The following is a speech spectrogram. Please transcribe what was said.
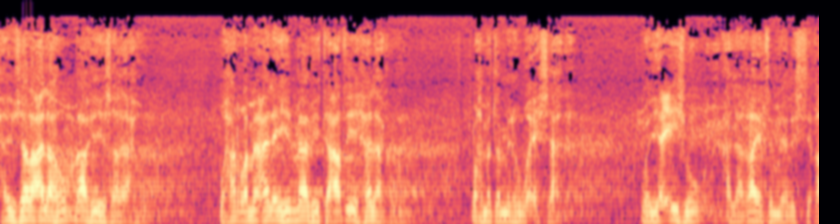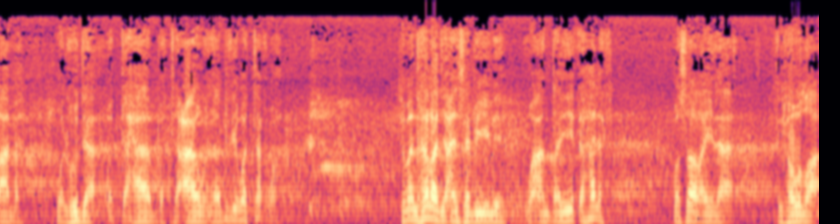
حيث شرع لهم ما فيه صلاحهم وحرم عليهم ما في تعاطيه هلاكهم رحمة منه وإحسانا وليعيشوا على غاية من الاستقامة والهدى والتحاب والتعاون على البر والتقوى. فمن خرج عن سبيله وعن طريقه هلك وصار إلى الفوضى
